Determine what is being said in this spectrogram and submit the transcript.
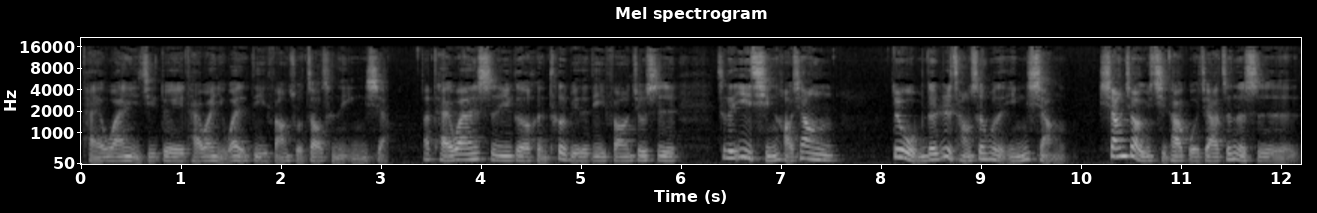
台湾以及对台湾以外的地方所造成的影响。那台湾是一个很特别的地方，就是这个疫情好像。对我们的日常生活的影响，相较于其他国家，真的是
